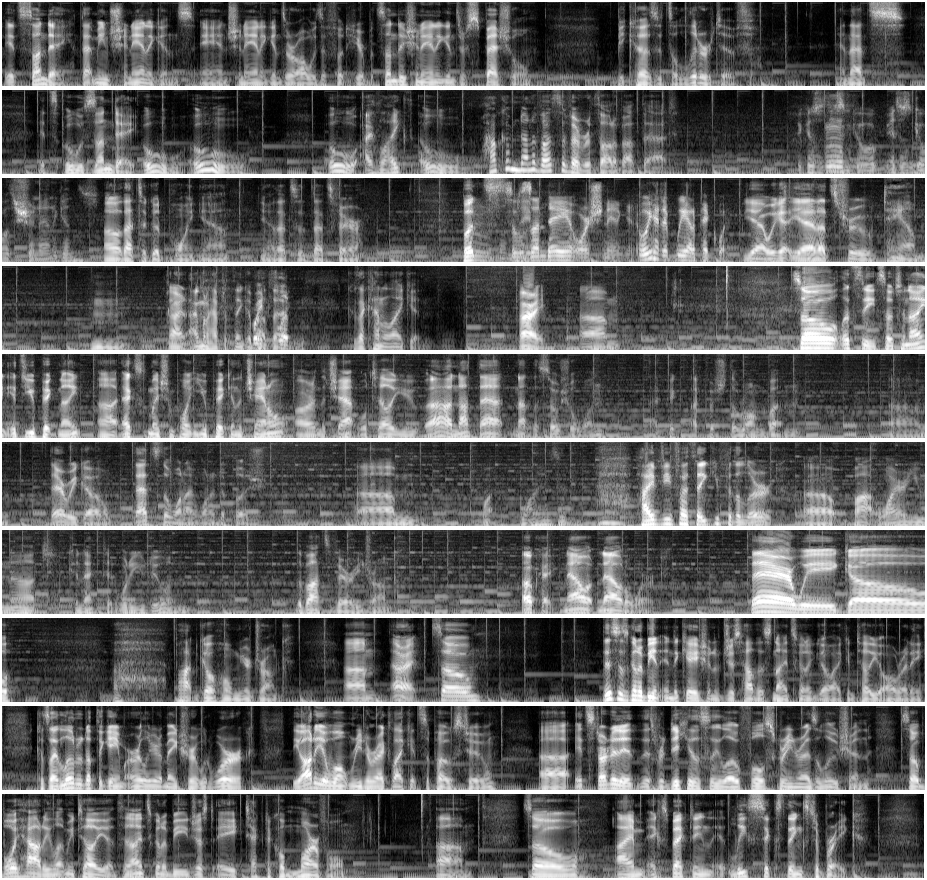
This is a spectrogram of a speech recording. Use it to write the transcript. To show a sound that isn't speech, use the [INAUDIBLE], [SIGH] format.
Uh, it's Sunday. That means shenanigans, and shenanigans are always afoot here. But Sunday shenanigans are special because it's alliterative, and that's it's ooh Sunday. Ooh ooh ooh. I like ooh. How come none of us have ever thought about that? Because it doesn't go. It doesn't go with shenanigans. Oh, that's a good point. Yeah, yeah, that's a, that's fair. But So Sunday or shenanigans. We had to, we gotta pick one. yeah, we got yeah, that's true. Damn. Hmm. All right, I'm gonna have to think about that because I kind of like it. All right. Um. So let's see. So tonight it's you pick night. Uh, exclamation point you pick in the channel or in the chat will tell you. Ah, not that, not the social one. I picked. I pushed the wrong button. Um, there we go. That's the one I wanted to push. Um, what? Why is it? [GASPS] Hi Viva, thank you for the lurk. Uh, bot, why are you not connected? What are you doing? The bot's very drunk. Okay, now now it'll work. There we go. Ah, bot, go home. You're drunk. Um, all right, so this is going to be an indication of just how this night's going to go. I can tell you already because I loaded up the game earlier to make sure it would work. The audio won't redirect like it's supposed to. Uh, it started at this ridiculously low full screen resolution. So, boy, howdy, let me tell you, tonight's going to be just a technical marvel. Um, so, I'm expecting at least six things to break,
